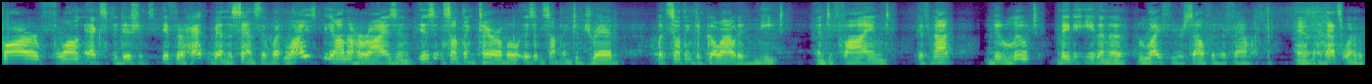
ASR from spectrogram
far flung expeditions if there hadn't been the sense that what lies beyond the horizon isn't something terrible, isn't something to dread, but something to go out and meet and to find, if not new loot, maybe even a new life for yourself and your family. And, and that's one of the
